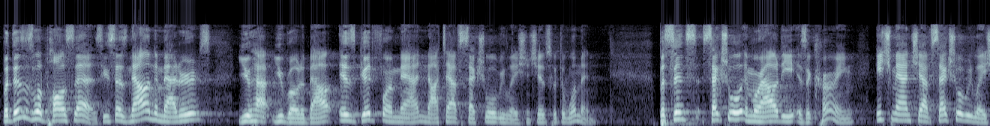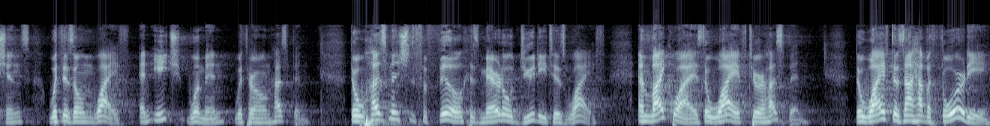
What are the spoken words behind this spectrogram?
But this is what Paul says. He says, Now in the matters you, you wrote about, is good for a man not to have sexual relationships with a woman. But since sexual immorality is occurring, each man should have sexual relations with his own wife, and each woman with her own husband. The husband should fulfill his marital duty to his wife, and likewise the wife to her husband. The wife does not have authority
